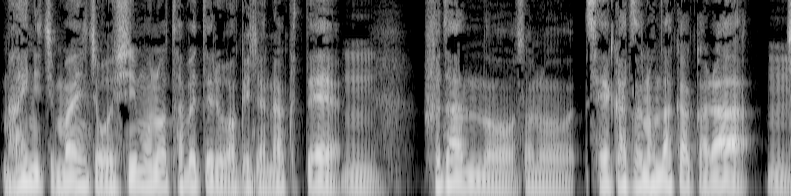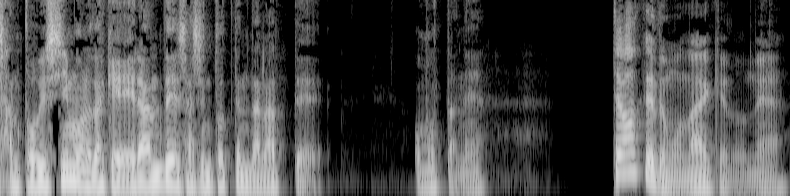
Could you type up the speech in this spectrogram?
毎日毎日美味しいものを食べてるわけじゃなくて、普段のその生活の中から、ちゃんと美味しいものだけ選んで写真撮ってんだなって思ったね。ってわけでもないけどね。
